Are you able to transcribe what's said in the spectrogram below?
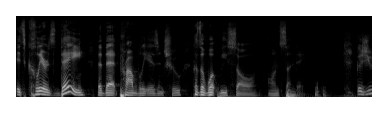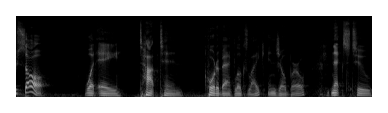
it's clear as day that that probably isn't true because of what we saw on Sunday. Because you saw what a top 10 quarterback looks like in Joe Burrow next to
